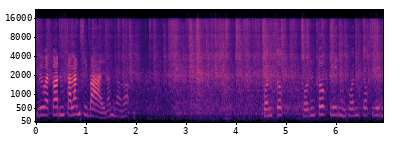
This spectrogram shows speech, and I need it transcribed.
หรือว่าตอนกำลังสิบ่ายนาะพี่น้องเนาะฝนตกฝนตกลินฝนตกลิน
